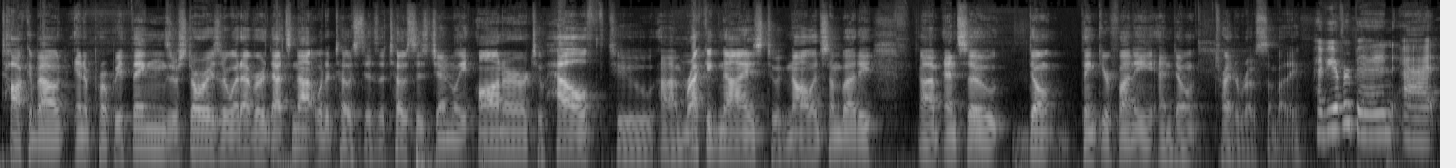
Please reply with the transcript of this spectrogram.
talk about inappropriate things or stories or whatever. That's not what a toast is. A toast is generally honor to health, to um, recognize, to acknowledge somebody. Um, and so don't think you're funny and don't try to roast somebody. Have you ever been at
